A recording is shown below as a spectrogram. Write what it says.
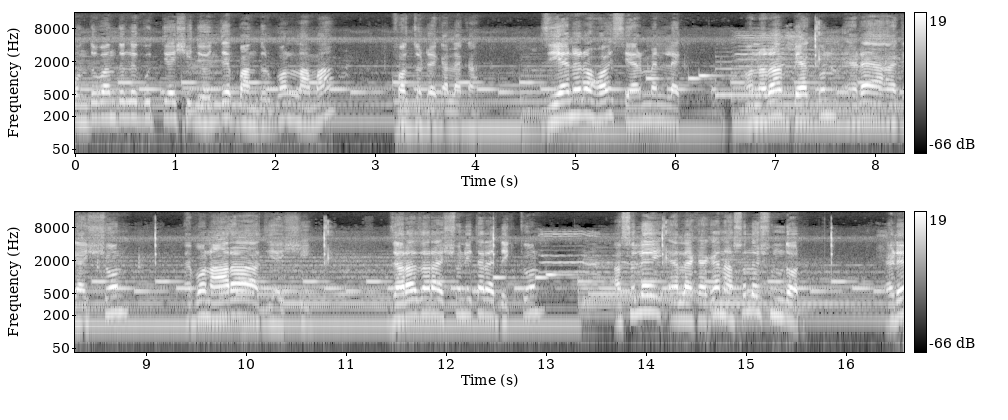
বন্ধু বান্ধবে ঘুরতে আসি হইল যে বান্দরবন লামা পর্যটক এলাকা। জিয়ানের হয় চেয়ারম্যান লেক। ওনারা বেগুন এটা আগে আসুন এবং আরা আজি আসি। যারা যারা আসুনি তারা দেখুন। আসলে এই এলাকাগান আসলে সুন্দর। এডে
